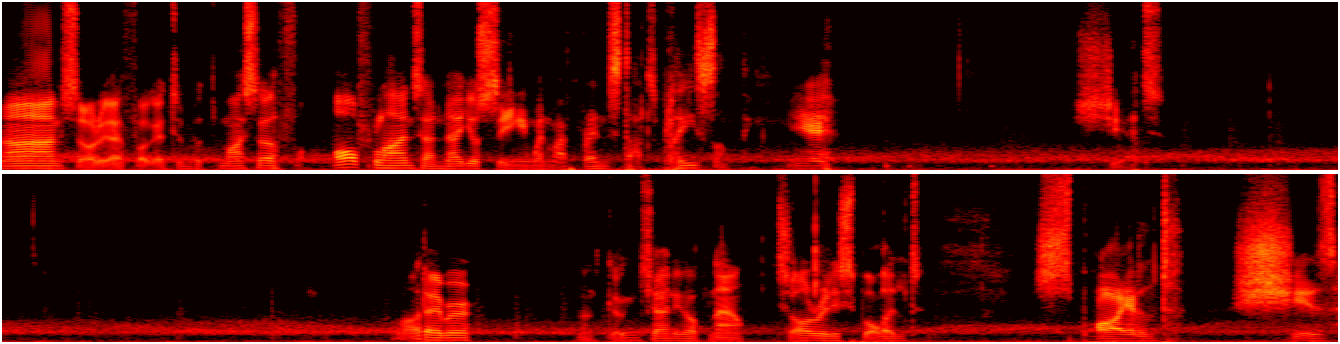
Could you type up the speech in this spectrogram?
I'm sorry, I forgot to put myself offline, so now you're seeing when my friend starts playing something. Yeah. Shit. Whatever. Not going to turn it off now. It's already spoiled. Spoiled shiz.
